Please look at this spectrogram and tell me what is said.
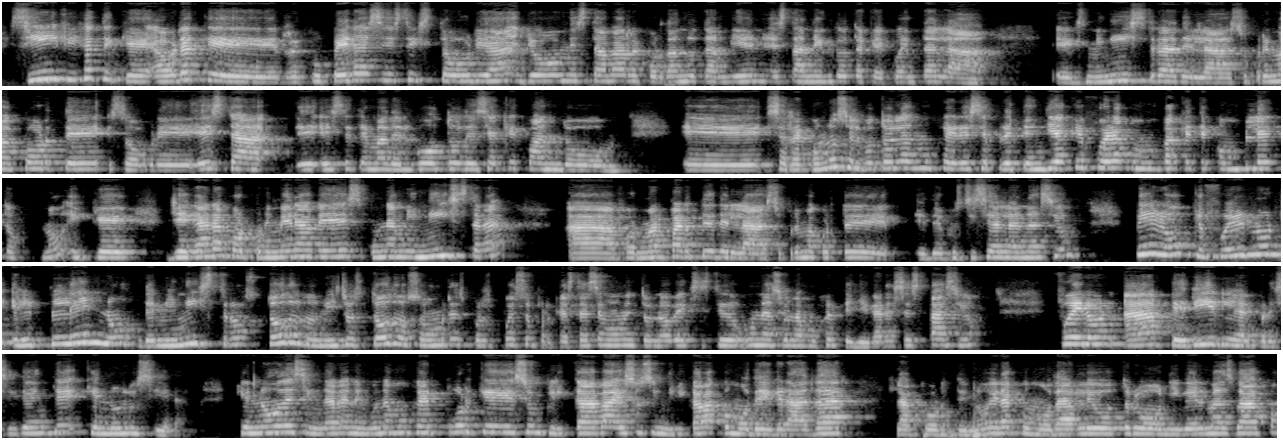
Sí, fíjate que ahora que recuperas esta historia, yo me estaba recordando también esta anécdota que cuenta la, exministra de la Suprema Corte sobre e, este tema del voto, decía que cuando eh, se reconoce el voto de las mujeres, se pretendía que fuera como un paquete completo, ¿no? Y que llegara por primera vez una ministra a formar parte de la Suprema Corte de, Justicia de la Nación, pero que fueron el pleno de ministros, todos los ministros, todos hombres, por supuesto, porque hasta ese momento no había existido una sola mujer que llegara a ese espacio, fueron a pedirle al presidente que no lo hiciera, que no designara a ninguna mujer porque eso implicaba, eso significaba como degradar la corte, ¿no? Era como darle otro nivel más bajo.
